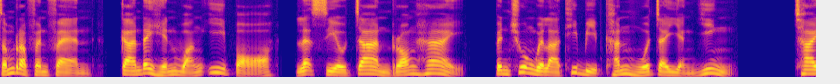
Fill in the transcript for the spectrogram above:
สำหรับแฟนๆ การได้เห็นหวังอี้ป๋อและเซียวจ้านร้องไห้ เป็นช่วงเวลาที่บีบคั้นหัวใจอย่างยิ่ง ชาย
